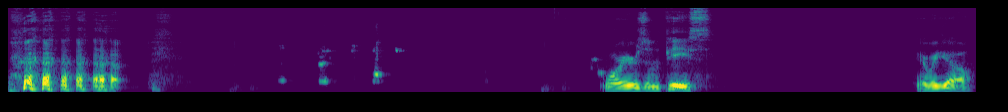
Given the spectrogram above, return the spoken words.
Warriors in peace. Here we go.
